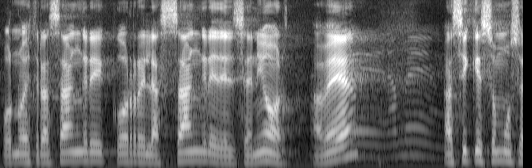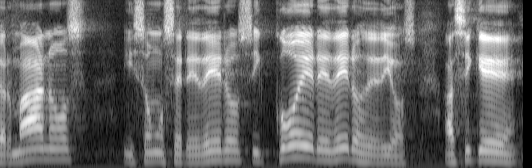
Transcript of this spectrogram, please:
Por nuestra sangre corre la sangre del Señor. Amén. Así que somos hermanos, y somos herederos y coherederos de Dios. Así que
